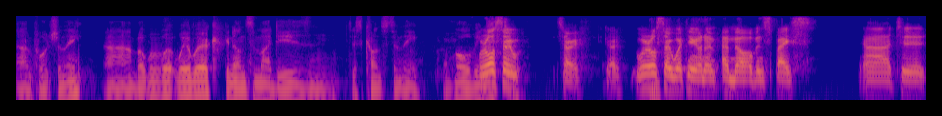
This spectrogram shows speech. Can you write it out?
unfortunately. Um, but we're, we're working on some ideas and just constantly evolving. We're also sorry, go. We're also working on a, a Melbourne space uh, to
